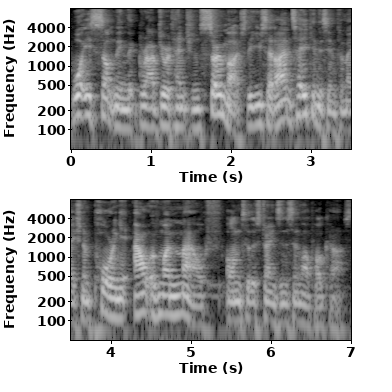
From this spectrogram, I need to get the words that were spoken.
What is something that grabbed your attention so much that you said, "I am taking this information and pouring it out of my mouth onto the Strange in the Cinema podcast"?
